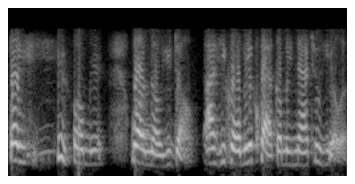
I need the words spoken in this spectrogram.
But he called me, well, no, you don't. I, he called me a quack. I'm a natural healer.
